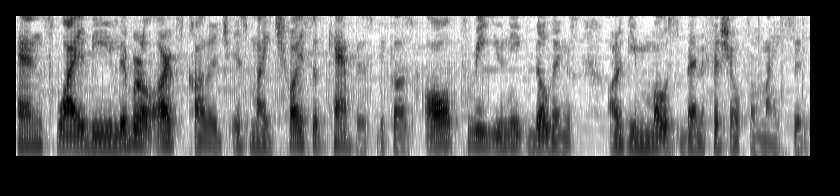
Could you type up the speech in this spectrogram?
Hence why the Liberal Arts College is my choice of campus because all three unique buildings are the most beneficial for my city.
